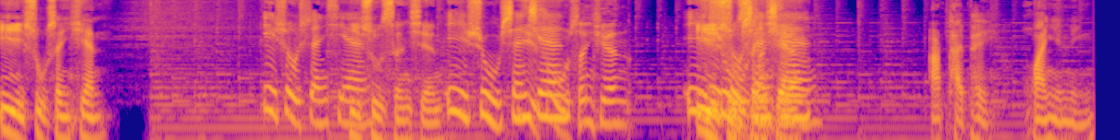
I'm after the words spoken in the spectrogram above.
艺术生鲜，艺术生鲜，艺术生鲜，艺术生鲜，艺术生鲜，艺术生鲜。ART TAIPEI，欢迎您。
